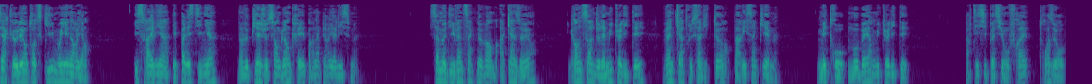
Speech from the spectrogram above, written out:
Cercle Léon Trotsky Moyen-Orient: Israéliens et Palestiniens dans le piège sanglant créé par l'impérialisme. Samedi vingt-cinq novembre à quinze heures, Grande salle de la Mutualité, vingt-quatre rue Saint-Victor, Paris cinquième. Métro Maubert Mutualité. Participation aux frais, trois euros.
